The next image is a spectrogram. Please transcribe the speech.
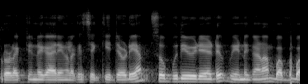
പ്രൊഡക്റ്റിന്റെ കാര്യങ്ങളൊക്കെ ചെക്ക് ചെയ്തിട്ട് ചെയ്യാം. സോ പുതിയ വീഡിയോ ആയിട്ട് വീണ്ടും കാണാം. ബ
